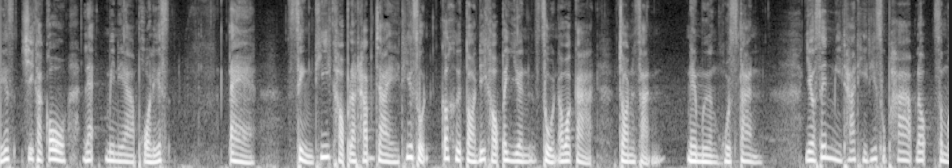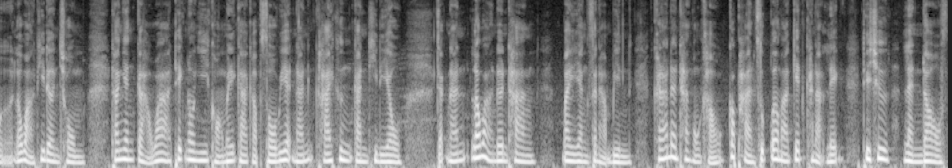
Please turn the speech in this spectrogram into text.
ลิส ชิคาโก และมินนิอาโพลิส แต่สิ่งที่เขาประทับใจที่สุดก็คือตอนที่เขาไปเยือนศูนย์อวกาศ จอห์นสัน ในเมืองฮูสตัน เยลซินมีท่าทีที่สุภาพแล้วเสมอระหว่างที่เดินชม ทั้งยังกล่าวว่าเทคโนโลยีของอเมริกากับโซเวียตนั้นคล้ายคลึงกันทีเดียว จากนั้นระหว่างเดินทางไปยังสนามบิน คณะเดินทางของเขาก็ผ่านซูเปอร์มาร์เก็ตขนาดเล็กที่ชื่อแลนดอลส์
